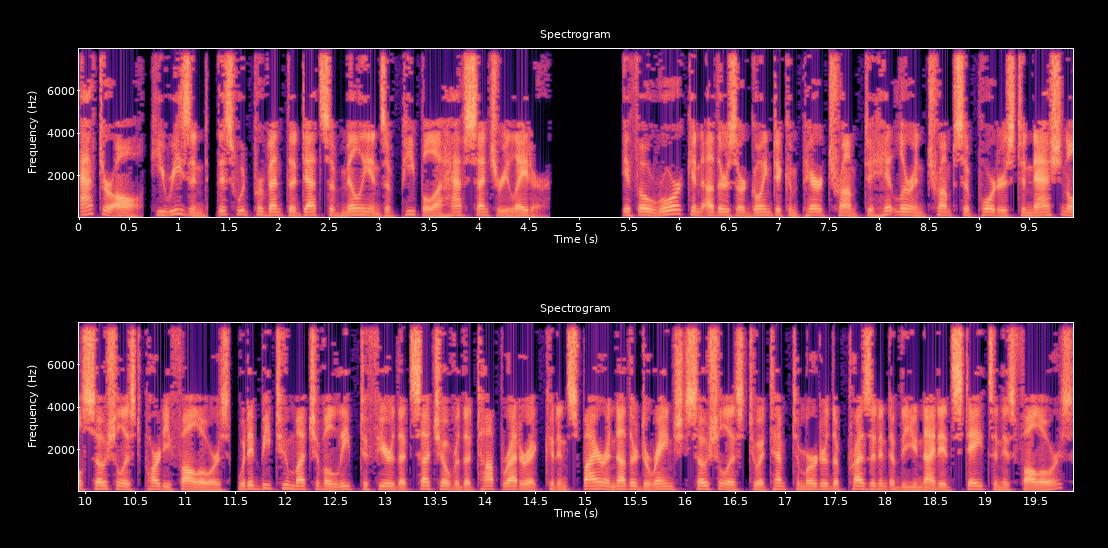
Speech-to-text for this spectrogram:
After all, he reasoned, this would prevent the deaths of millions of people a half-century later. If O'Rourke and others are going to compare Trump to Hitler and Trump supporters to National Socialist Party followers, would it be too much of a leap to fear that such over-the-top rhetoric could inspire another deranged socialist to attempt to murder the President of the United States and his followers?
